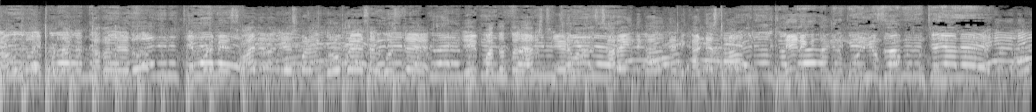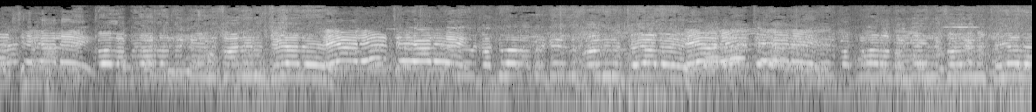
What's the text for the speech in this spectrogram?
ప్రభుత్వం ఇప్పుడు దాకా కదలలేదు. ఇప్పుడు మేము స్వాధీనం చేసుకోవడానికి గృహప్రవేశానికి వస్తే ఈ పద్ధతులు అరెస్ట్ చేయడం అనేది సరైంది కాదు. దీన్ని ఖండిస్తున్నాం. దీనికి తగిన మూల్యం స్వాధీనం చేయాలి. స్వాధీనం చేయాలి. ఇల్లు స్వాధీనం చేయాలి. ఇల్లు స్వాధీనం చేయాలి.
